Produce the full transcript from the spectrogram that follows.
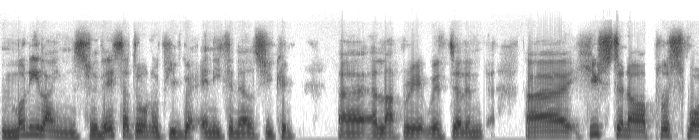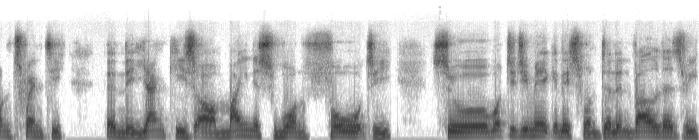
money lines for this. I don't know if you've got anything else you can uh, elaborate with, Dylan. Uh, Houston are plus 120 and the Yankees are minus 140. So, what did you make of this one, Dylan Valdez v?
